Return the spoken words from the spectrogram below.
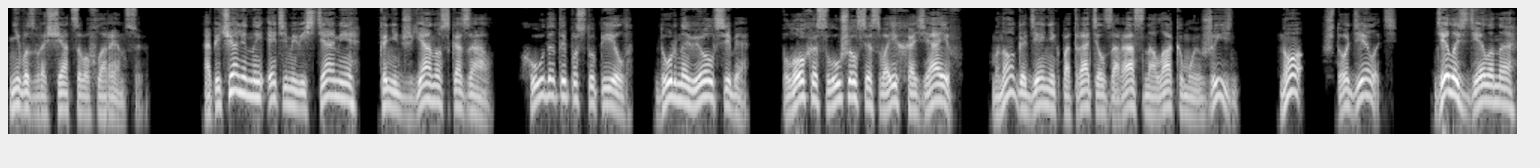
не возвращаться во Флоренцию. Опечаленный этими вестями, Каниджьяно сказал: "Худо ты поступил, дурно вел себя, плохо слушался своих хозяев, много денег потратил за раз на лакомую жизнь, но что делать? Дело сделано,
